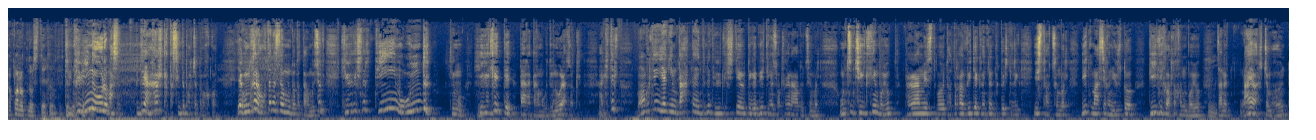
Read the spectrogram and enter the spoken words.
компаниуд нь өөрсдөө юм. Тэгэхээр энэ өөрөө бас бидний анхаарал татах сэдв болчиход байгаа байхгүй юу? Яг үнэхээр хугацаанаас өмнө дуудаад байгаа юм. Эсвэл хэрэглэгч нар тийм өндөр тийм үү хэрэглээтэй байгаад байгаа юм гэдэг нь өөр асуудал. А гэтэл Монголын яг ийм дата интернет хэрэглэгчдийн хувьд ингээд нийт ингээд судалгааг аваад үзэх юм бол үндсэн чиглэлийн буюу программист буюу тодорхой видео контент бүтээгч нарыг эс тооцох юм бол нийт массыг нь ердөө дийлэх олох нь буюу за нэг 80 орчим хувь нь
